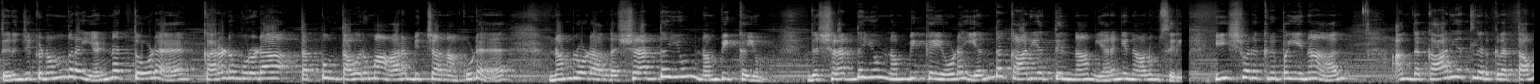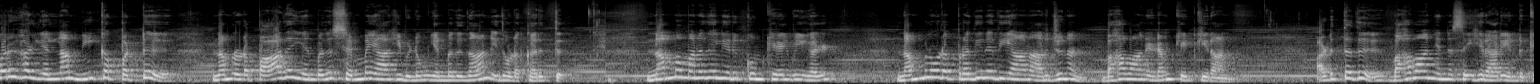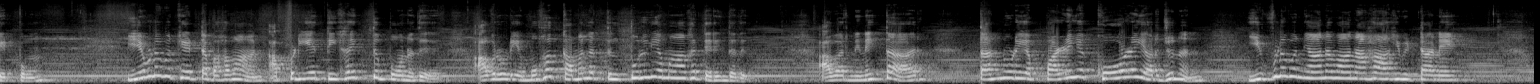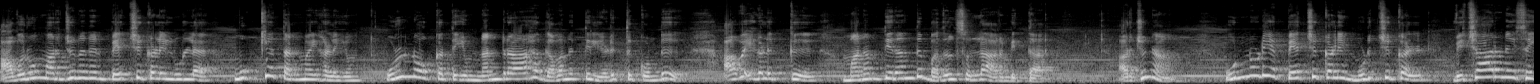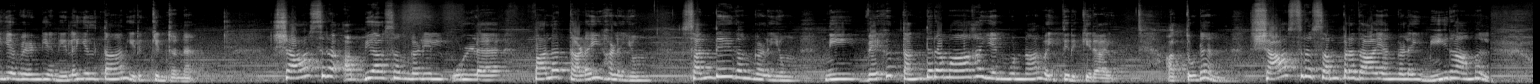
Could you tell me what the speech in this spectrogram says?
தெரிஞ்சுக்கணுங்கிற எண்ணத்தோட கரடு முரடா தப்பும் தவறுமா ஆரம்பிச்சானா கூட நம்மளோட அந்த ஸ்ரத்தையும் நம்பிக்கையும் இந்த ஸ்ரத்தையும் நம்பிக்கையோட எந்த காரியத்தில் நாம் இறங்கினாலும் சரி ஈஸ்வர கிருப்பையினால் அந்த காரியத்தில் இருக்கிற தவறுகள் எல்லாம் நீக்கப்பட்டு நம்மளோட பாதை என்பது செம்மையாகிவிடும் என்பதுதான் இதோட கருத்து. நம்ம மனதில் இருக்கும் கேள்விகள் நம்மளோட பிரதிநிதியான அர்ஜுனன் பகவானிடம் கேட்கிறான். அடுத்தது பகவான் என்ன செய்கிறார் என்று கேட்போம். எவ்வளவு கேட்ட பகவான் அப்படியே திகைத்து போனது அவருடைய முக கமலத்தில் துல்லியமாக தெரிந்தது. அவர் நினைத்தார் தன்னுடைய பழைய கோழை அர்ஜுனன் இவ்வளவு ஞானவானாக ஆகிவிட்டானே. அவரும் அர்ஜுனனின் பேச்சுக்களில் உள்ள முக்கிய தன்மைகளையும் உள்நோக்கத்தையும் நன்றாக கவனத்தில் எடுத்துக்கொண்டு அவைகளுக்கு மனம் திறந்து பதில் சொல்ல ஆரம்பித்தார். அர்ஜுனா உன்னுடைய பேச்சுக்களின் முடிச்சுக்கள் விசாரணை செய்ய வேண்டிய நிலையில்தான் இருக்கின்றன. சாஸ்திர அபியாசங்களில் உள்ள பல தடைகளையும் சந்தேகங்களையும் நீ வெகு தந்திரமாக என் முன்னால் வைத்திருக்கிறாய். அத்துடன் சாஸ்திர சம்பிரதாயங்களை மீறாமல்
